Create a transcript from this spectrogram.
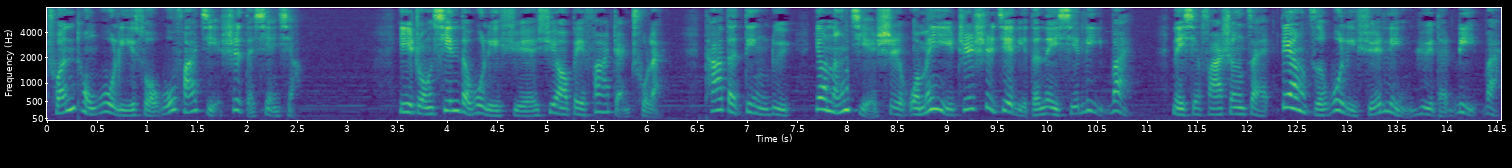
传统物理所无法解释的现象，一种新的物理学需要被发展出来。它的定律要能解释我们已知世界里的那些例外，那些发生在量子物理学领域的例外。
